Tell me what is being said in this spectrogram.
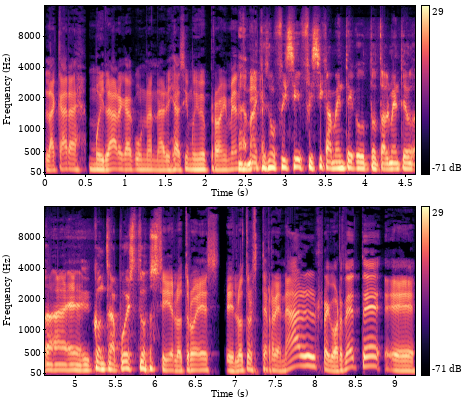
La cara es muy larga, con una nariz así muy, muy prominente. Además que son físicamente totalmente eh, contrapuestos. Sí, el otro es, el otro es terrenal, regordete. Eh,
